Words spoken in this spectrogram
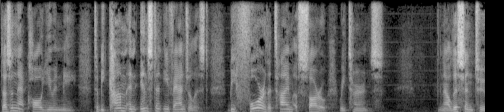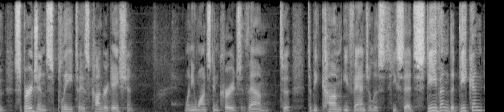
Doesn't that call you and me to become an instant evangelist before the time of sorrow returns? Now, listen to Spurgeon's plea to his congregation when he wants to encourage them to, to become evangelists. He said, Stephen, the deacon,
